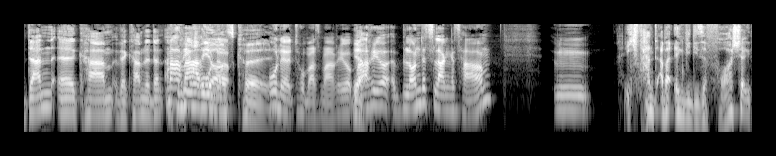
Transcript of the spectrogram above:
Dann äh, kam, wer kam denn dann? Ach, Mario Mario, ohne- aus Köln. Ohne Thomas Mario. Ja. Mario, äh, blondes, langes Haar. Mm, Ich fand aber irgendwie diese Vorstellung,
